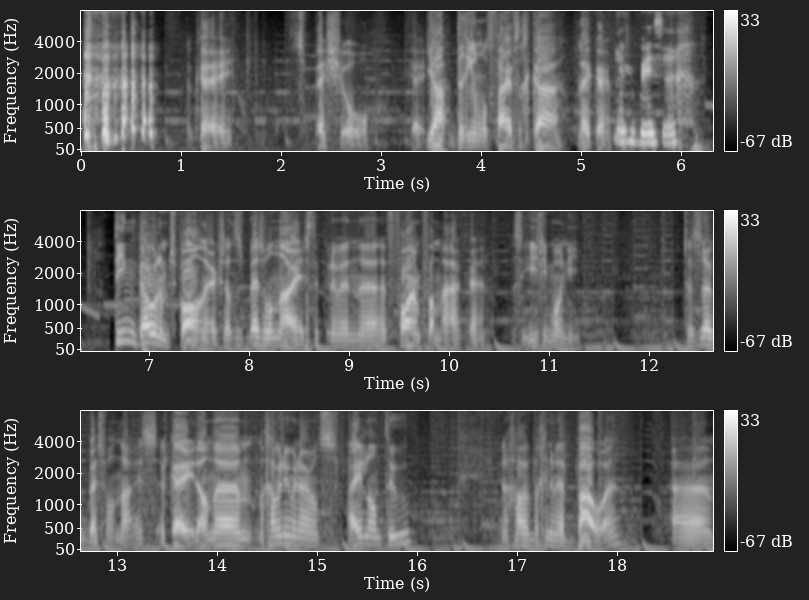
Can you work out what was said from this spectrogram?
Oké, special. Okay. Ja, 350k. Lekker. Lekker bezig. 10 golem spawners, dat is best wel nice. Daar kunnen we een, uh, een farm van maken. Dat is easy money. Dat is ook best wel nice. Oké, dan, um, dan gaan we nu weer naar ons eiland toe. En dan gaan we beginnen met bouwen. Um,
